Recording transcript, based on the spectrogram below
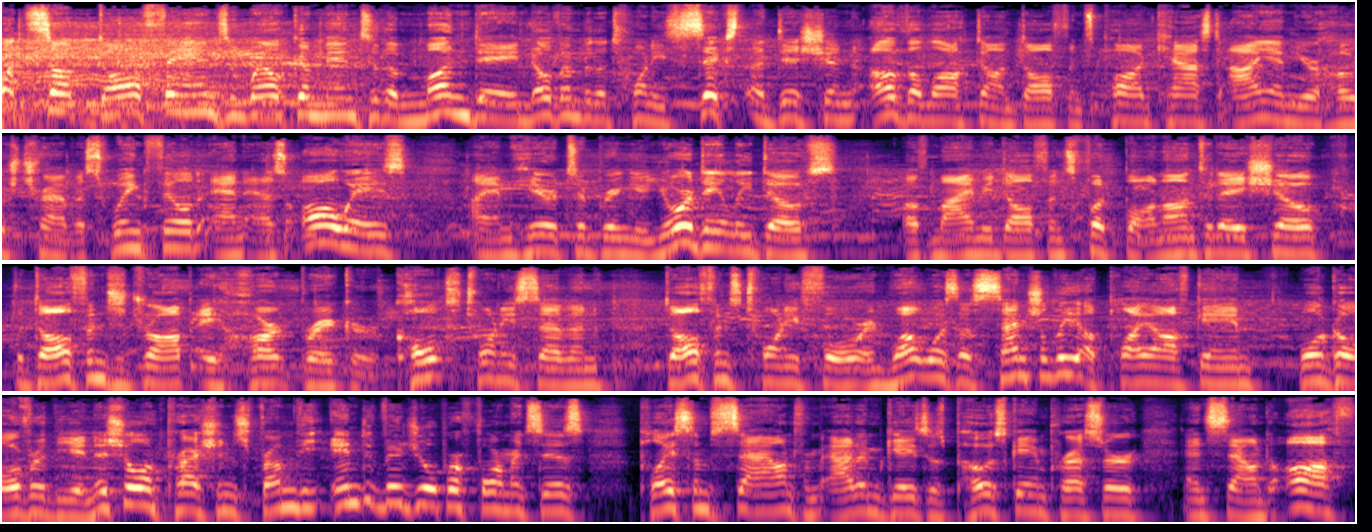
What's up, Dolphin fans, and welcome into the Monday, November the 26th edition of the Locked On Dolphins podcast. I am your host, Travis Wingfield, and as always, I am here to bring you your daily dose of Miami Dolphins football. And on today's show, the Dolphins drop a heartbreaker Colts 27, Dolphins 24, in what was essentially a playoff game. We'll go over the initial impressions from the individual performances, play some sound from Adam Gase's post game presser, and sound off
